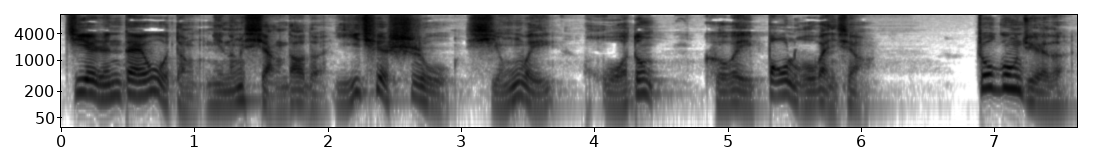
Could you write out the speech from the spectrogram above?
接人待物等你能想到的一切事物、行为、活动，可谓包罗万象。周公觉得。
